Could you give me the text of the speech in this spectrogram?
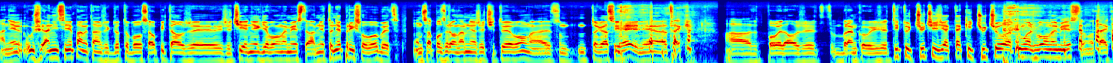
a ne, už ani si nepamätám, že kto to bol, sa opýtal, že, že či je niekde voľné miesto a mne to neprišlo vôbec. On sa pozrel na mňa, že či tu je voľné a ja som, "No, tak asi hej, nie? A, tak, a povedal, že Brankovi, že ty tu čučíš jak taký čučo a tu máš voľné miesto. No tak,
